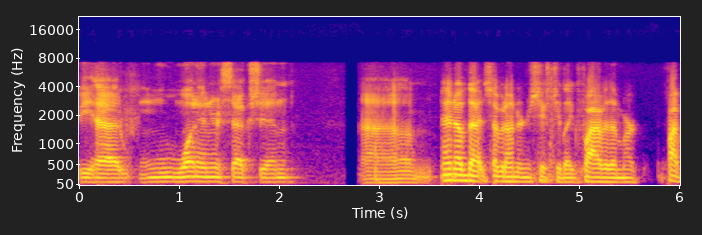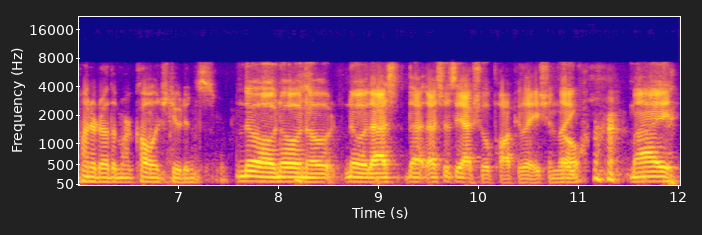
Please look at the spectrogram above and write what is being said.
We had one intersection. Um, And of that 760, like five of them are 500 of them are college students. no, no, no, no. That's that, that's just the actual population. Like oh. my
